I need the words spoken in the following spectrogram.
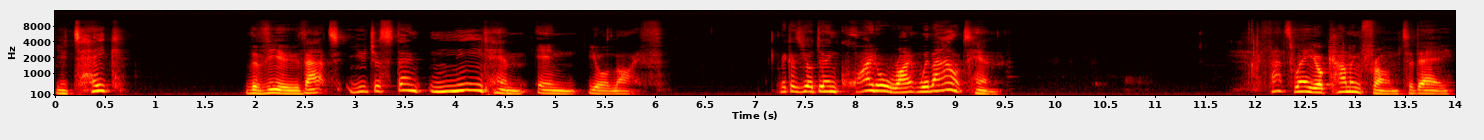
you take the view that you just don't need him in your life because you're doing quite all right without him. That's where you're coming from today,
